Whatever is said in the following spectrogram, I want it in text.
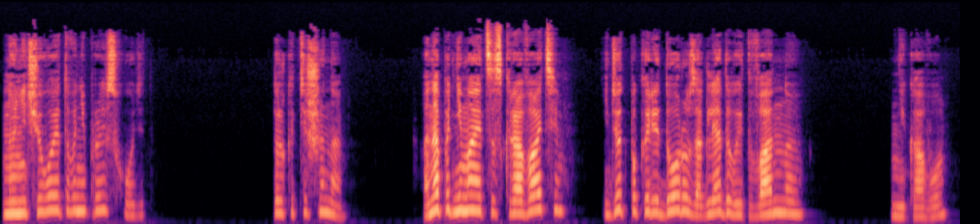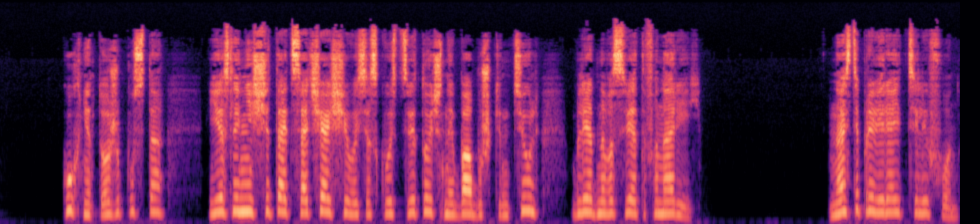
Но ничего этого не происходит. Только тишина. Она поднимается с кровати, идет по коридору, заглядывает в ванную. Никого. Кухня тоже пуста, если не считать сочащегося сквозь цветочный бабушкин тюль бледного света фонарей. Настя проверяет телефон.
